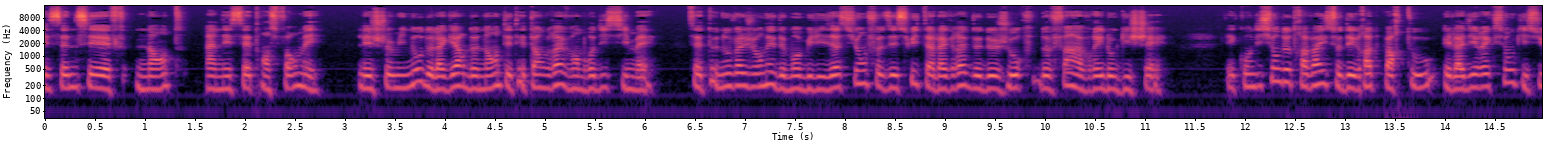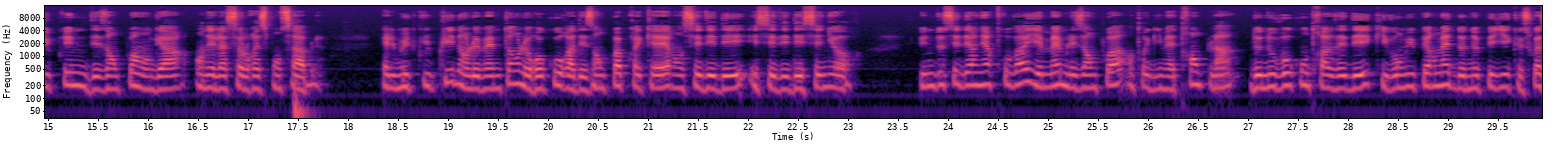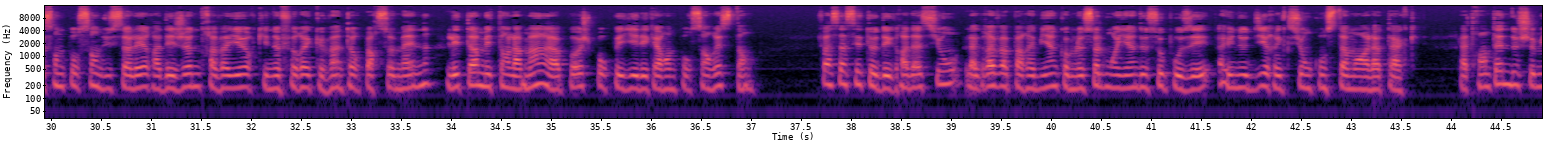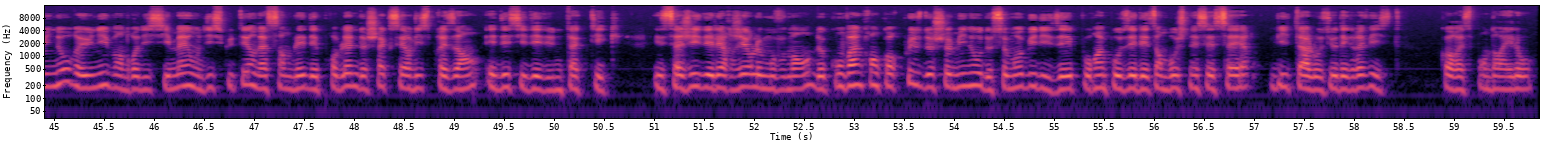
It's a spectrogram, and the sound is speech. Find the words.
SNCF Nantes, un essai transformé. Les cheminots de la gare de Nantes étaient en grève vendredi 6 mai. Cette nouvelle journée de mobilisation faisait suite à la grève de deux jours de fin avril au guichet. Les conditions de travail se dégradent partout et la direction qui supprime des emplois en gare en est la seule responsable. Elle multiplie dans le même temps le recours à des emplois précaires en CDD et CDD seniors. Une de ses dernières trouvailles est même les emplois entre guillemets tremplins, de nouveaux contrats aidés qui vont lui permettre de ne payer que 60% du salaire à des jeunes travailleurs qui ne feraient que 20 heures par semaine, l'État mettant la main à la poche pour payer les 40% restants. Face à cette dégradation, la grève apparaît bien comme le seul moyen de s'opposer à une direction constamment à l'attaque. La trentaine de cheminots réunis vendredi 6 mai ont discuté en assemblée des problèmes de chaque service présent et décidé d'une tactique. Il s'agit d'élargir le mouvement, de convaincre encore plus de cheminots de se mobiliser pour imposer les embauches nécessaires, vitales aux yeux des grévistes. Correspondant Hello.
